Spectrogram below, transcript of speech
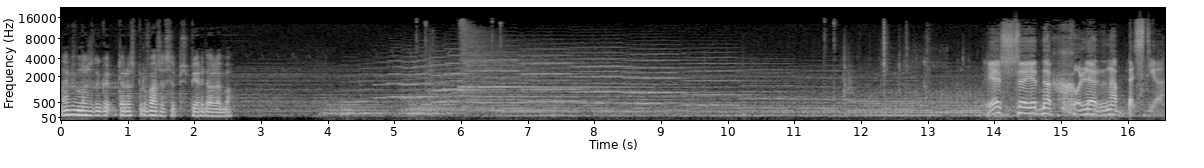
Najpierw może te, gr- te rozpruwacze sobie przypierdolę, bo... Jeszcze jedna cholerna bestia.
